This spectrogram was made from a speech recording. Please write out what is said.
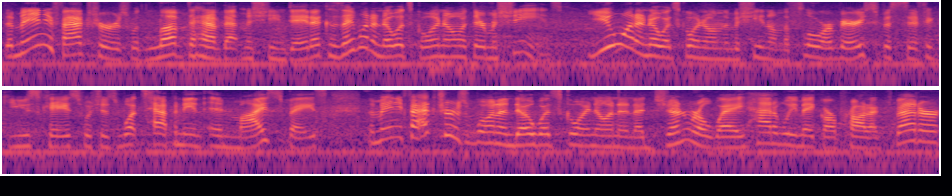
The manufacturers would love to have that machine data because they want to know what's going on with their machines. You want to know what's going on in the machine on the floor, very specific use case, which is what's happening in my space. The manufacturers want to know what's going on in a general way. How do we make our product better?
